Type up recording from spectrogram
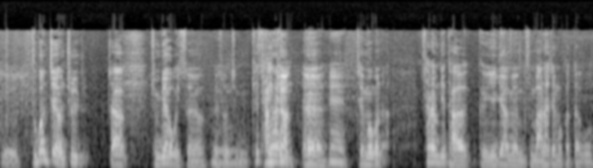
그 두 번째 연출작 준비하고 있어요. 그래서 음. 지금 캐스팅 장편. 예. 예. 제목은 사람들이 다 그 얘기하면 무슨 만화 제목 같다고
